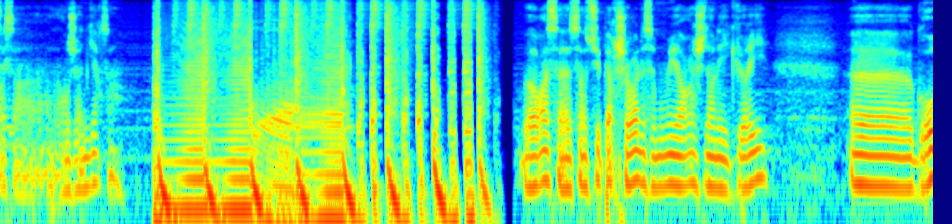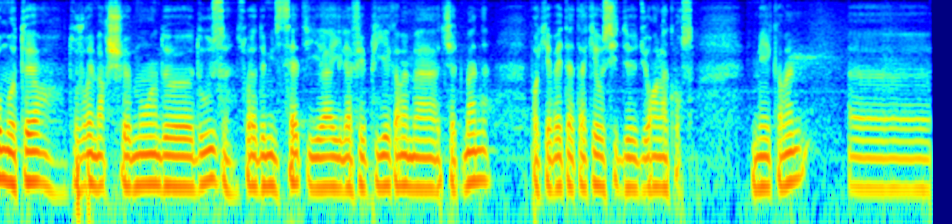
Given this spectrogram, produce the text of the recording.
c'est un guerre, ça. Bah, c'est un super cheval, c'est mon meilleur H dans l'écurie. Euh, gros moteur, toujours il marche moins de 12. Soit 2007, il a, fait plier quand même à Chetman, qui avait été attaqué aussi durant la course. Mais quand même, euh,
